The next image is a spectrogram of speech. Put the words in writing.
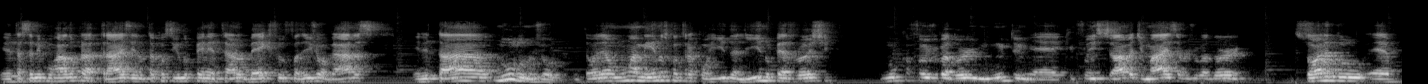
Ele tá sendo empurrado para trás, ele não tá conseguindo penetrar no backfield, fazer jogadas. Ele tá nulo no jogo. Então ele é um a menos contra a corrida ali. No pass rush, nunca foi um jogador muito é, que influenciava demais. Era um jogador sólido, é,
